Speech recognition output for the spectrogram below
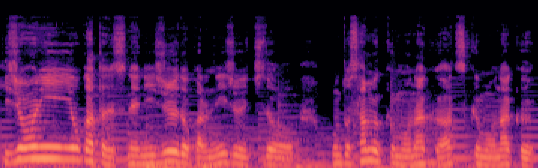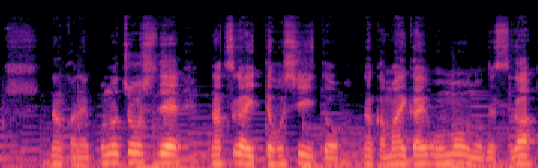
非常に良かったですね。20度から21度、本当寒くもなく暑くもなく、なんかね、この調子で夏が行ってほしいと、なんか毎回思うのですが、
